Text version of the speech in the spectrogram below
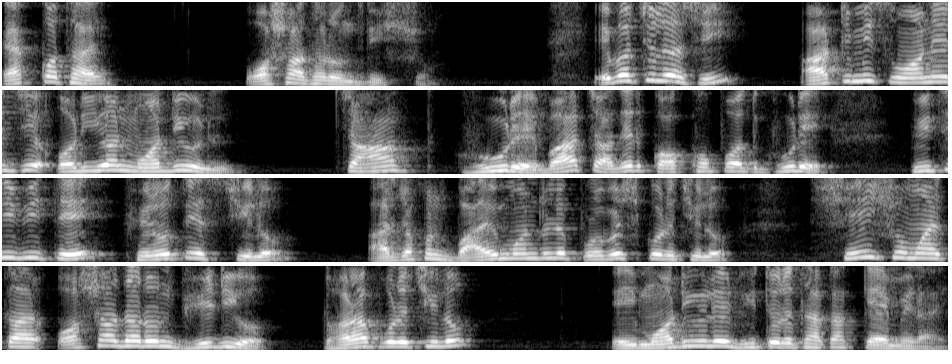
এক কথায়, অসাধারণ দৃশ্য। এবার চলে আসি আর্টিমিস ওয়ানের যে অরিয়ন মডিউল, চাঁদ ঘুরে বা চাঁদের কক্ষপথ ঘুরে পৃথিবীতে ফেরত এসছিল আর যখন বায়ুমণ্ডলে প্রবেশ করেছিল, সেই সময়কার অসাধারণ ভিডিও ধরা পড়েছিল। এই মডিউলের ভিতরে থাকা ক্যামেরায়।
